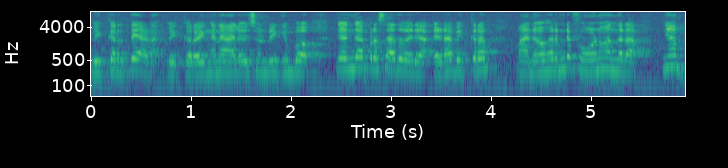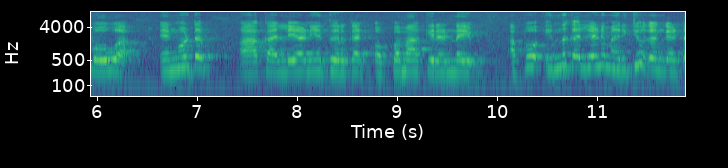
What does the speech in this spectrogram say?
വിക്രത്തെയാണ്. വിക്രം ഇങ്ങനെ ആലോചിച്ചുകൊണ്ടിരിക്കുമ്പോൾ ഗംഗാപ്രസാദ് വരിക എടാ വിക്രം മനോഹറിന്റെ ഫോൺ വന്നടാ. ഞാൻ പോവുക എങ്ങോട്ട്? ആ കല്യാണിയെ തീർക്കാൻ ഒപ്പമാക്കി രണ്ടയും. അപ്പോൾ ഇന്ന് കല്യാണി മരിക്കുമോ ഗംഗേട്ട?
